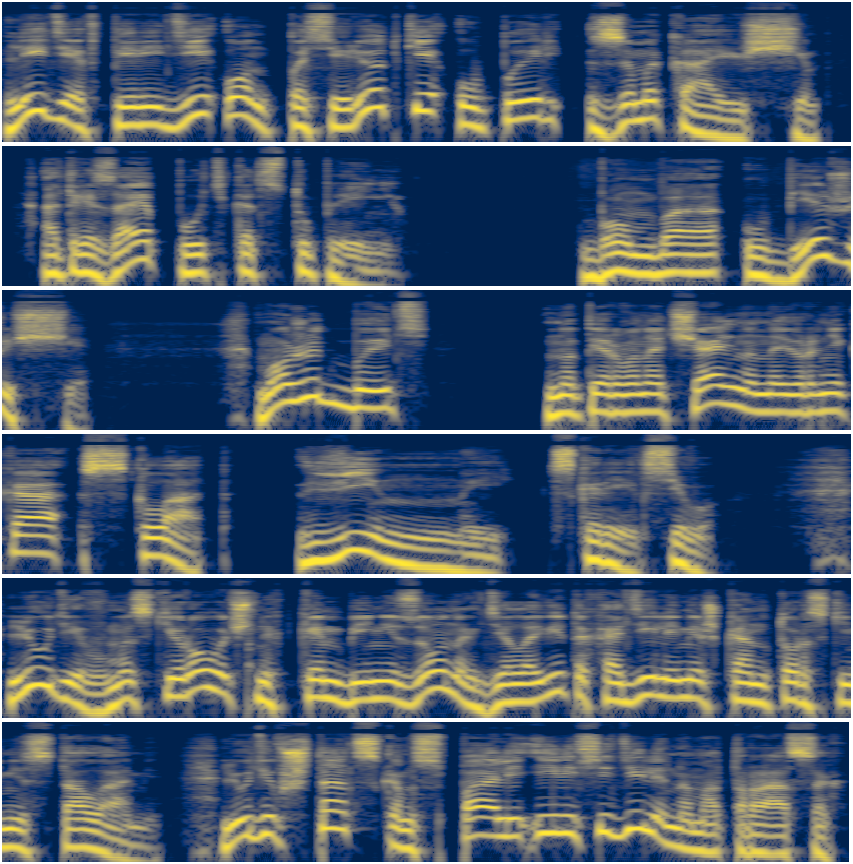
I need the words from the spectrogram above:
Лидия впереди, он посередке, упырь замыкающим, отрезая путь к отступлению. Бомба-убежище? Может быть, но первоначально наверняка склад, винный, скорее всего. Люди в маскировочных комбинезонах деловито ходили меж конторскими столами. Люди в штатском спали или сидели на матрасах,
